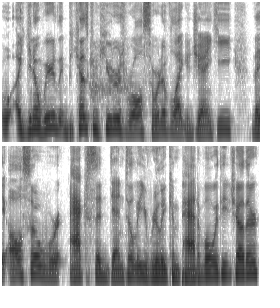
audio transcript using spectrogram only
Uh, You know, weirdly because computers were all sort of like janky, they also were accidentally really compatible with each other.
